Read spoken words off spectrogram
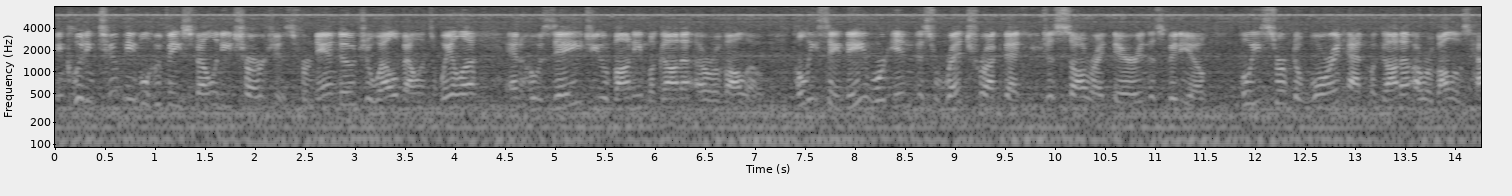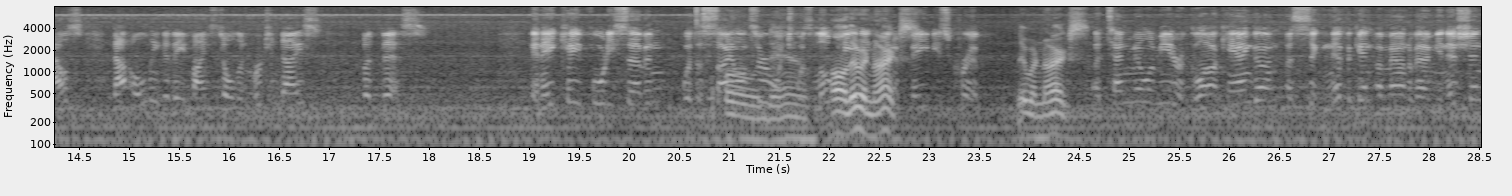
including two people who face felony charges, Fernando Joel Valenzuela and Jose Giovanni Magana Arevalo. Police say they were in this red truck that you just saw right there in this video. Police served a warrant at Magana Arevalo's house. Not only did they find stolen merchandise, but this. An AK-47 with a silencer oh, which was located Oh, they were in a baby's crib. They were narcs. A 10 millimeter Glock handgun, a significant amount of ammunition,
